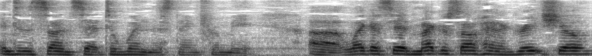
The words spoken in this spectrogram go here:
into the sunset to win this thing for me. Uh, like I said, Microsoft had a great show.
